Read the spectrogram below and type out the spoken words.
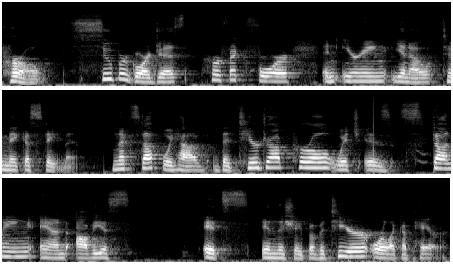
pearl. Super gorgeous, perfect for an earring, you know, to make a statement. Next up, we have the teardrop pearl, which is stunning and obvious. It's in the shape of a tear or like a pear.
